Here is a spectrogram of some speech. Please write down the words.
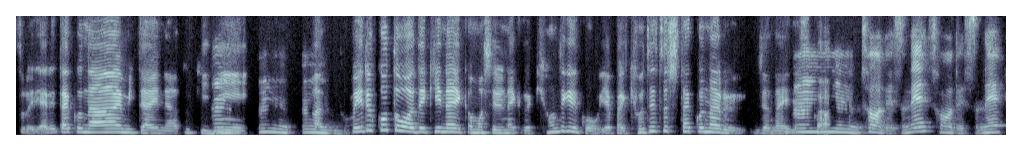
それやりたくないみたいな時に、止めることはできないかもしれないけど、基本的にこう、やっぱり拒絶したくなるじゃないですか。うん、そうですね、そうですね。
